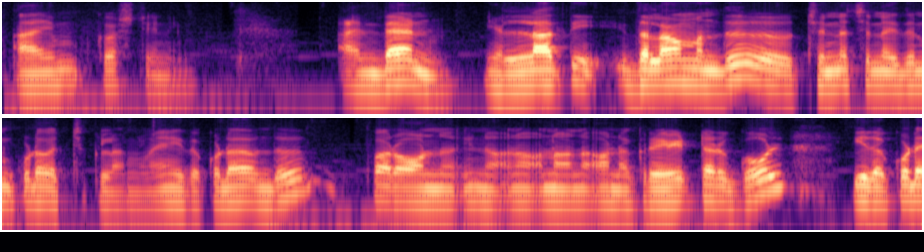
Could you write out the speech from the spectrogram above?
i'm questioning. And then எல்லாத்தையும் இதெல்லாம் வந்து சின்ன சின்ன இதுன்னு கூட வச்சுக்கலாங்களேன். இதை கூட வந்து for on on a greater goal இதை கூட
